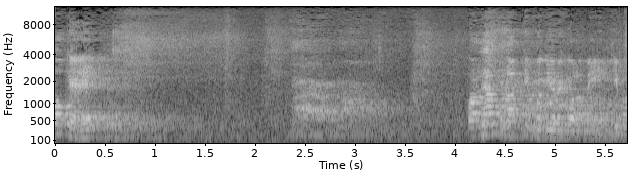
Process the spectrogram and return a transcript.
Ok, parliamo un attimo di regolamenti, ma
